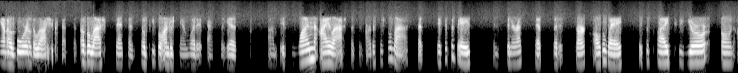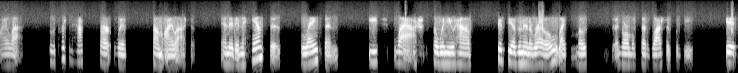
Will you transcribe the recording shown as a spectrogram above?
can't of, afford of, the lash extension? Of a lash extension, so people understand what it actually is. Um, it's one eyelash that's an artificial lash that's thick at the base and thinner at the tip, but it's dark all the way. It's applied to your own eyelash. So the person has to start with some eyelashes and it enhances, lengthens each lash. So when you have 50 of them in a row, like most a normal set of lashes would be, it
